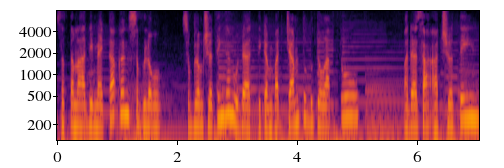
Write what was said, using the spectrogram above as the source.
setelah di make up kan sebelum sebelum syuting kan udah 3-4 jam tuh butuh waktu. Pada saat syuting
